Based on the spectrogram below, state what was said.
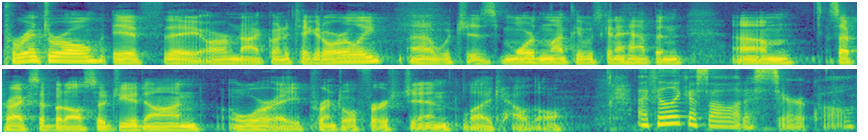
parenteral if they are not going to take it orally, uh, which is more than likely what's going to happen. Um, Zyprexa, but also Geodon or a parenteral first gen like Haldol. I feel like I saw a lot of Seroquel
